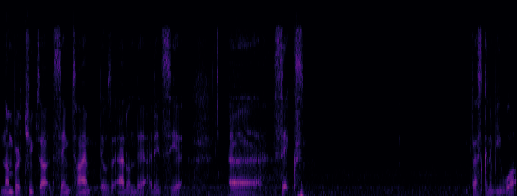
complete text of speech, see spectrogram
Number of troops out at the same time. There was an add-on there. I didn't see it. Uh, six. That's going to be what?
